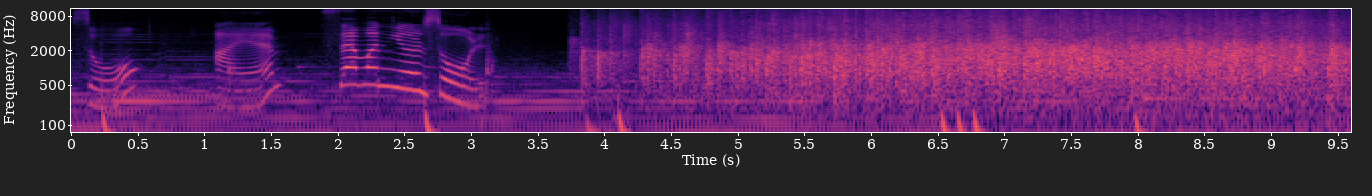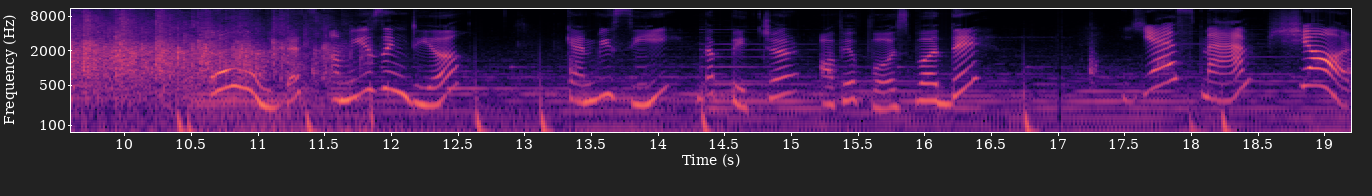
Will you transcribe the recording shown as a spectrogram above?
So I am 7 years old. That's amazing, dear. Can we see the picture of your first birthday? Yes, ma'am. Sure.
